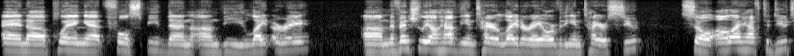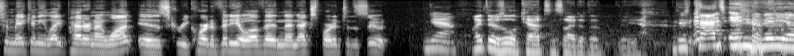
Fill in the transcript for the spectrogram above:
and uh, playing at full speed then on the light array. Um, eventually, I'll have the entire light array over the entire suit. So all I have to do to make any light pattern I want is record a video of it and then export it to the suit. Yeah. Like there's little cats inside of the video. There's cats in the video.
